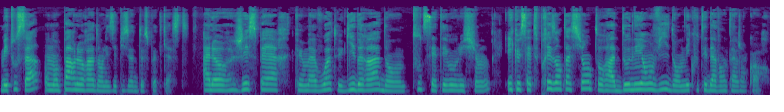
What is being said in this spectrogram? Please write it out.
Mais tout ça, on en parlera dans les épisodes de ce podcast. Alors j'espère que ma voix te guidera dans toute cette évolution et que cette présentation t'aura donné envie d'en écouter davantage encore.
